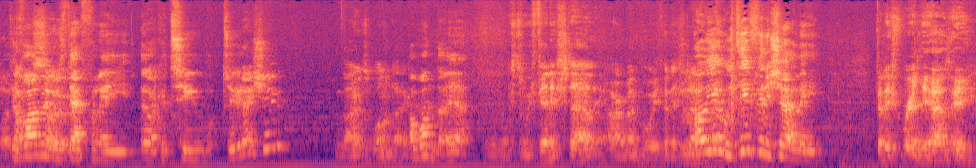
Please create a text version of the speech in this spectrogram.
Like, Confinement so- was definitely like a two two day shoot. No, it was one day. Oh, one day, yeah. Mm. Because we finished early. I remember we finished early. Oh yeah, we did finish early. finished really early.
